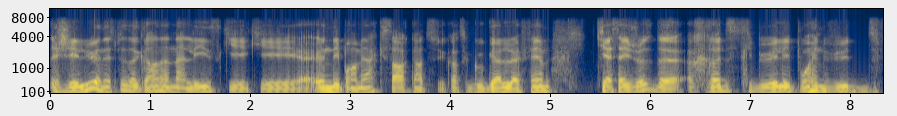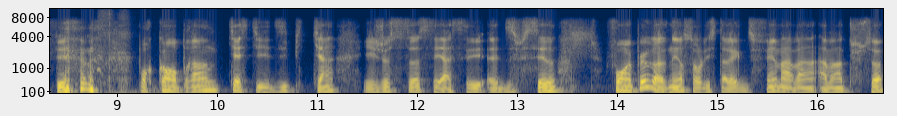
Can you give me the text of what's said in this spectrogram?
j'ai lu une espèce de grande analyse qui est, qui est euh, une des premières qui sort quand tu, quand tu googles le film, qui essaie juste de redistribuer les points de vue du film pour comprendre qu'est-ce qui est dit puis quand. Et juste ça, c'est assez euh, difficile faut un peu revenir sur l'historique du film avant, avant tout ça.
